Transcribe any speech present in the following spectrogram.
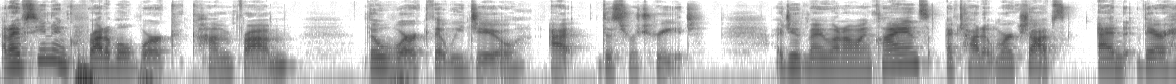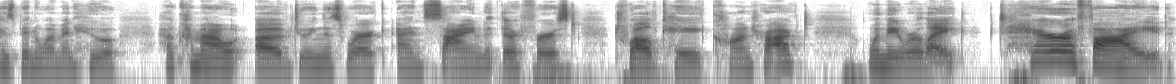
And I've seen incredible work come from the work that we do at this retreat. I do with my one on one clients, I've taught in workshops, and there has been women who have come out of doing this work and signed their first 12K contract when they were like terrified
